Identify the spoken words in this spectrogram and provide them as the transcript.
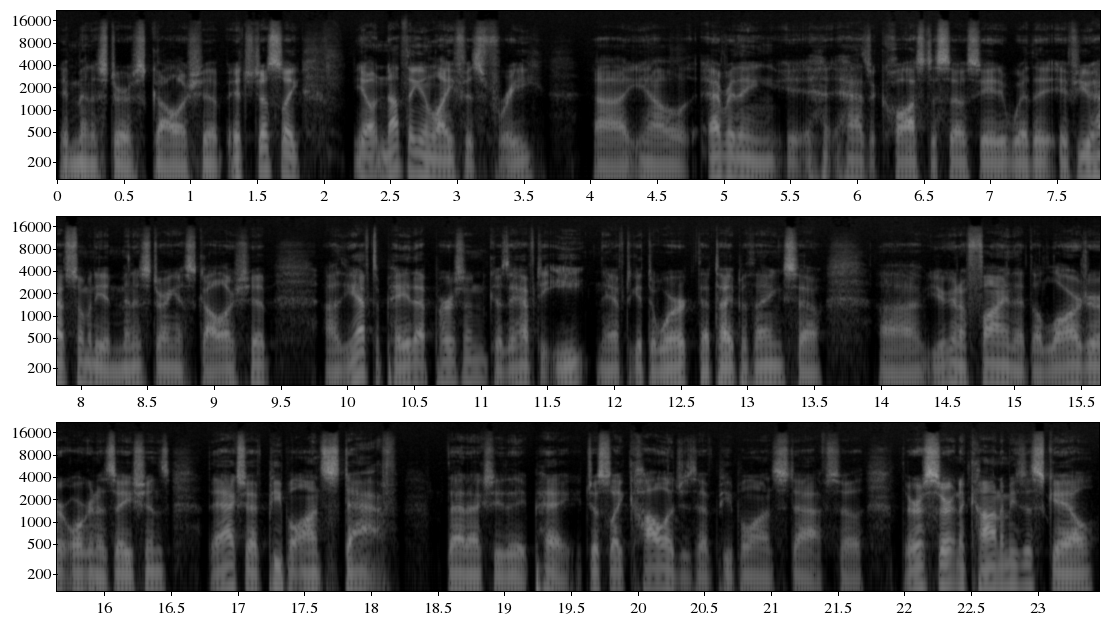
administer a scholarship. It's just like, you know, nothing in life is free. Uh, you know, everything has a cost associated with it. If you have somebody administering a scholarship, uh, you have to pay that person because they have to eat and they have to get to work, that type of thing. So uh, you're going to find that the larger organizations, they actually have people on staff that actually they pay, just like colleges have people on staff. So there are certain economies of scale,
